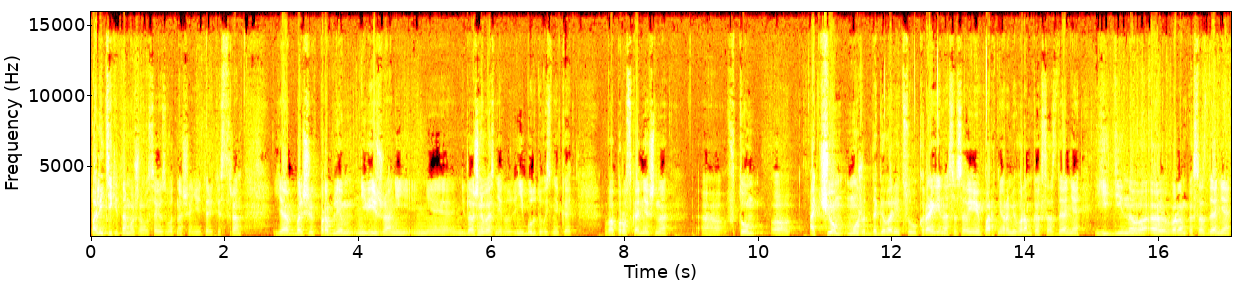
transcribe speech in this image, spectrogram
политики таможенного союза в отношении третьих стран, я больших проблем не вижу, они не, не должны возникнуть и не будут возникать. Вопрос, конечно, э, в том, э, о чем может договориться Украина со своими партнерами в рамках создания единого, э, в рамках создания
